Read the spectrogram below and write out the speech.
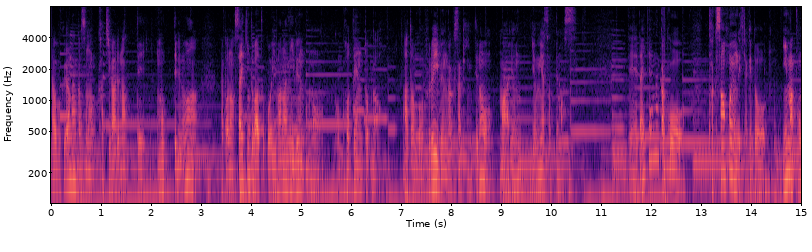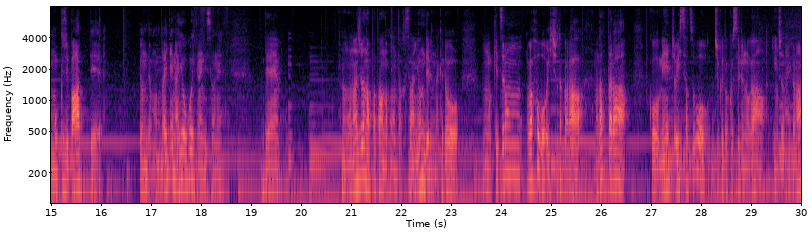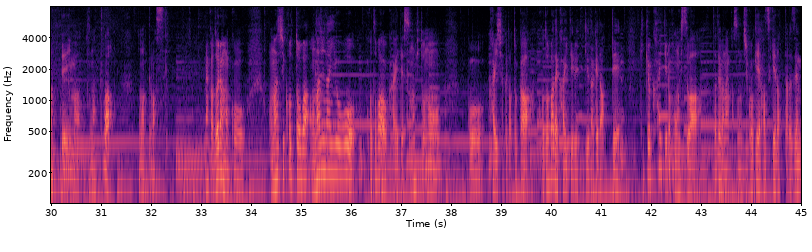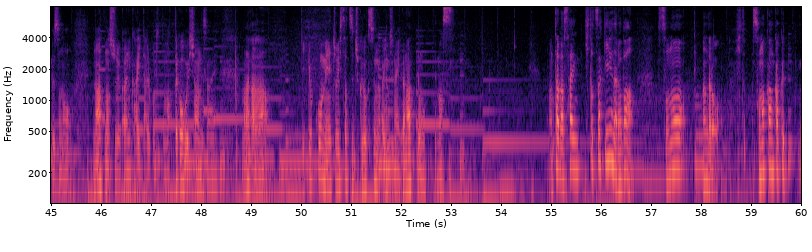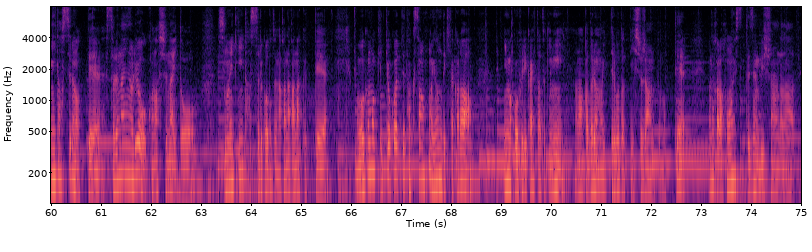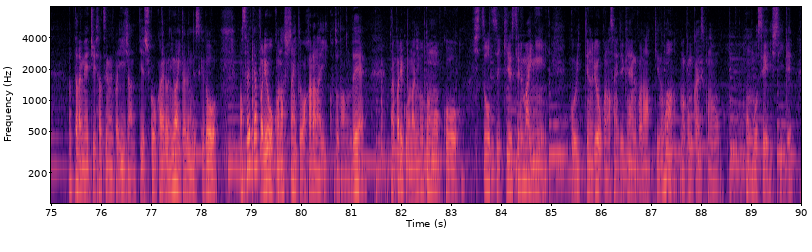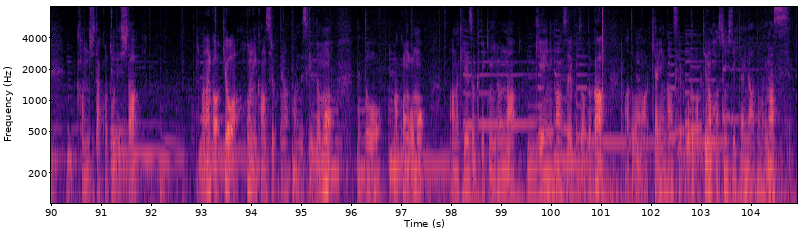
僕がなんかその価値があるなって思ってるのはやっぱなんか最近とかだとこう岩波文庫のこう古典とかあとこう古い文学作品っていうのをまあ読み漁ってます。で大体なんかこうたくさん本読んできたけど今こう目次バーって読んでも大体内容覚えてないんですよね。で同じようなパターンの本をたくさん読んでるんだけどもう結論はほぼ一緒だから、まあ、だったらこう名著一冊を熟読するのがいいんじゃないかなって今となっては思ってます。なんかどれもこう同じ言葉同じ内容を言葉を変えてその人のこう解釈だとか言葉で書いてるっていうだけであって結局書いてる本質は例えばなんかその自己啓発系だったら全部その7つの習慣に書いてあることと全くほぼ一緒なんですよね、まあ、だから結局こう名著一冊熟読するのがいいんじゃないかなって思ってます、まあ、ただ一つだけ言うならばそのなんだろうその感覚に達するのってそれなりの量をこなしてないとその域に達することってなかなかなくって僕も結局こうやってたくさん本を読んできたから今こう振り返った時になんかどれも言ってることって一緒じゃんと思ってだから本質って全部一緒なんだなってだったら命中一冊読めばいいじゃんっていう思考回路には至るんですけど、まあ、それってやっぱ量をこなしないとわからないことなのでまやっぱりこう何事もこう質を追求する前にこう一定の量をこなさないといけないのかなっていうのは、まあ、今回この本を整理していて感じたことでした。まあ、なんか今日は本に関することになったんですけれども、えっとまあ、今後もあの継続的にいろんな経営に関することだとかあとはまあキャリアに関することとかっていうのを発信していきたいなと思います。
